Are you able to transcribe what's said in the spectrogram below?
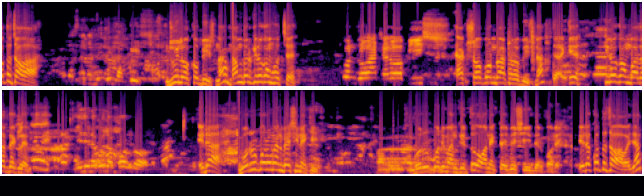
কত চাওয়া? দুই লক্ষ বিশ না? দাম দর কীরকম হচ্ছে? পনেরো আঠারো বিশ। একশো পনেরো আঠারো বিশ না? কীরকম বাজার দেখলেন? এটা গরুর পরিমাণ বেশি নাকি? গরুর পরিমাণ কিন্তু অনেকটাই বেশি ঈদের পরে। এটা কত চাওয়া ভাইজান?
